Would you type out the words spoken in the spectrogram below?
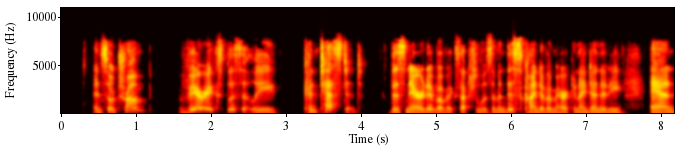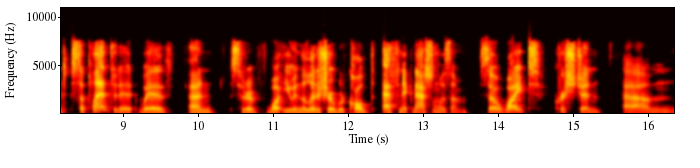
And so Trump very explicitly contested this narrative of exceptionalism and this kind of American identity and supplanted it with an sort of what you in the literature would call ethnic nationalism. So white, Christian, um,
